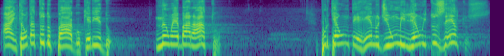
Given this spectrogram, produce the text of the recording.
Ah, então está tudo pago, querido. Não é barato, porque é um terreno de um milhão e duzentos.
